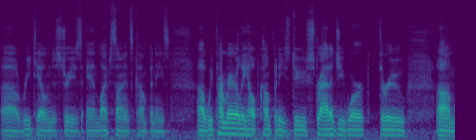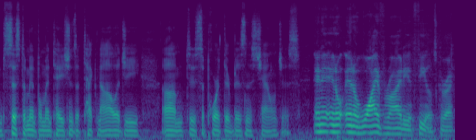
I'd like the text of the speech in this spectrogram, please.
uh, retail industries, and life science companies. Uh, we primarily help companies do strategy work through um, system implementations of technology um, to support their business challenges. And in a, in a wide variety of fields, correct?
